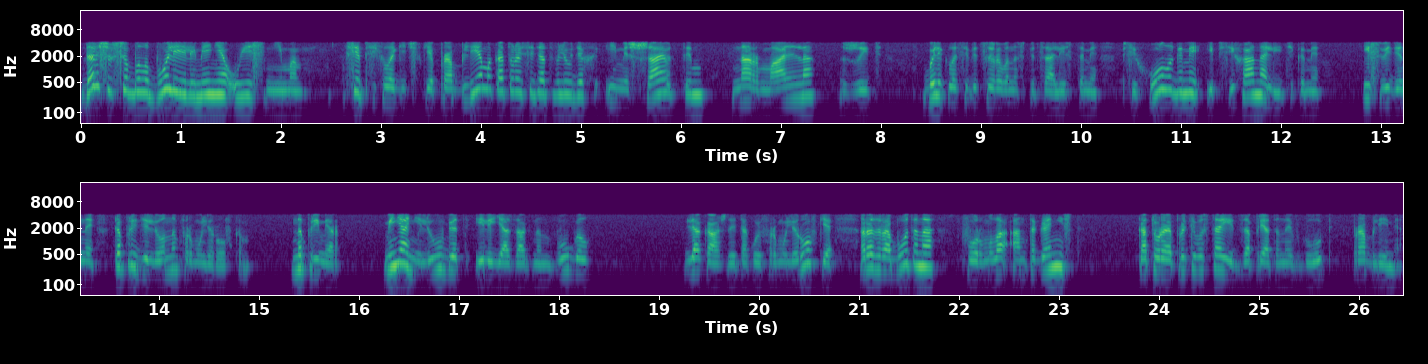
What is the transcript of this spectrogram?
Дальше все было более или менее уяснимо. Все психологические проблемы, которые сидят в людях и мешают им нормально жить, были классифицированы специалистами, психологами и психоаналитиками и сведены к определенным формулировкам. Например, «меня не любят» или «я загнан в угол». Для каждой такой формулировки разработана формула антагонист – которая противостоит запрятанной вглубь проблеме.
